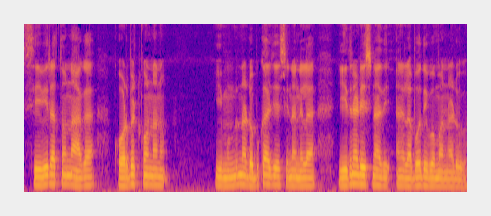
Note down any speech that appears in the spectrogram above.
సివి నాగా కూడబెట్టుకున్నాను. ఈ ముందు నా డబ్బు కాజేసి నన్ను ఇలా ఈది నడేసినది అని లబోదిబోమన్నాడు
